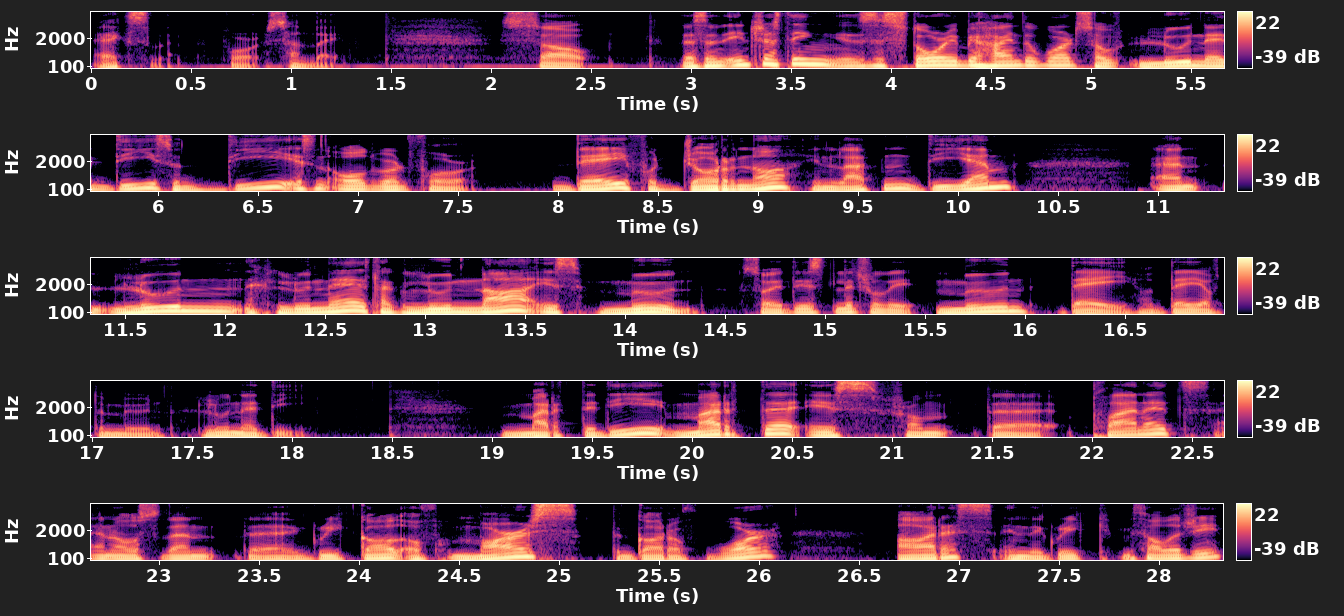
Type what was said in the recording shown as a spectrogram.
Excellent for Sunday. So there's an interesting story behind the word. So lunedì, so D is an old word for day, for giorno in Latin, diem. And lun, lune is like luna is moon. So it is literally moon day or day of the moon, lunedì. Martedì, Marte is from the planet and also then the Greek god of Mars, the god of war, Ares in the Greek mythology.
